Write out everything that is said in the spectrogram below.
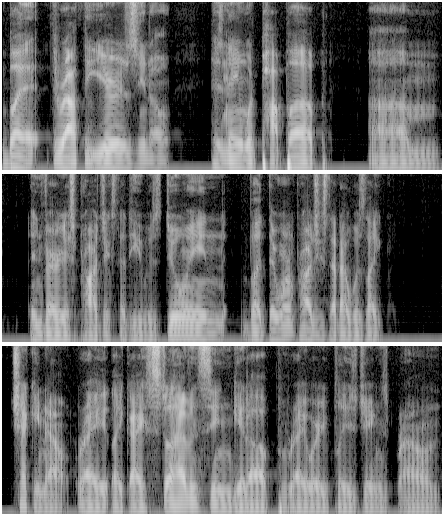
But throughout the years, you know, his name would pop up um, in various projects that he was doing, but there weren't projects that I was like checking out, right? Like I still haven't seen Get Up, right, where he plays James Brown,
